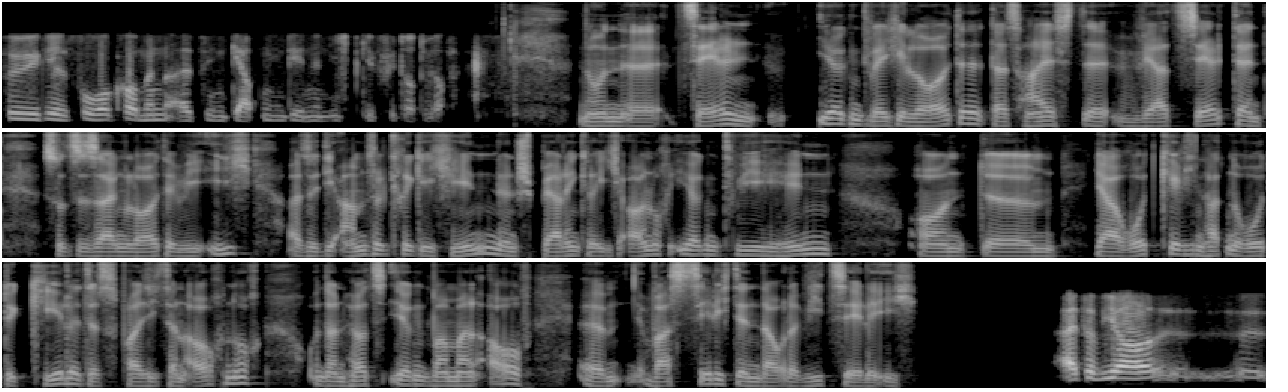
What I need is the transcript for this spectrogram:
Vögel vorkommen als in Gärten, in denen nicht gefüttert wird. Nun äh, zählen irgendwelche Leute, das heißt, äh, wer zählt denn sozusagen Leute wie ich? Also die Amsel kriege ich hin, den Sperling kriege ich auch noch irgendwie hin. Und ähm, ja, Rotkehlchen hat eine rote Kehle, das weiß ich dann auch noch. Und dann hört es irgendwann mal auf. Ähm, was zähle ich denn da oder wie zähle ich? Also wir äh,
